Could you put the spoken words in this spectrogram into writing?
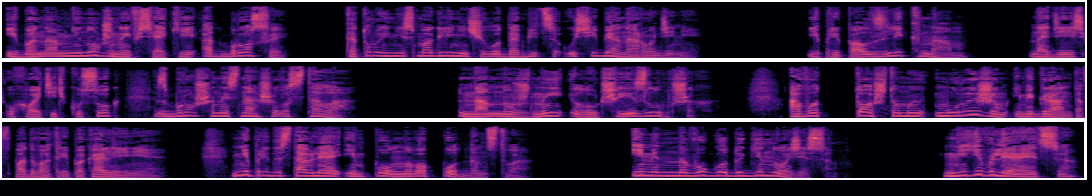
Ибо нам не нужны всякие отбросы, которые не смогли ничего добиться у себя на родине. И приползли к нам, надеясь ухватить кусок, сброшенный с нашего стола. Нам нужны лучшие из лучших. А вот то, что мы мурыжим иммигрантов по два-три поколения, не предоставляя им полного подданства, именно в угоду генозисам, не является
